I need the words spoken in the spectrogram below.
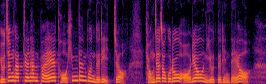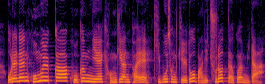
요즘 같은 한파에 더 힘든 분들이 있죠. 경제적으로 어려운 이웃들인데요. 올해는 고물가, 고금리의 경기 한파에 기부 손길도 많이 줄었다고 합니다.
